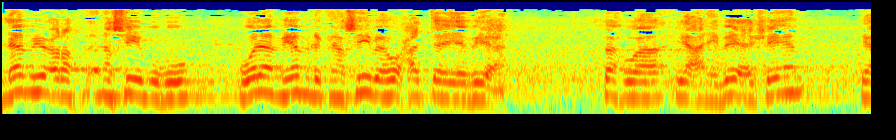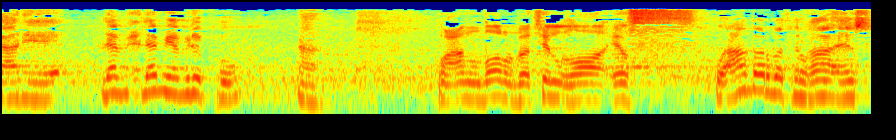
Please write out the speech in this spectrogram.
لم يعرف نصيبه. ولم يملك نصيبه حتى يبيعه. فهو يعني بيع شيء يعني لم لم يملكه. نعم. وعن ضربة الغائص. وعن ضربة الغائص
